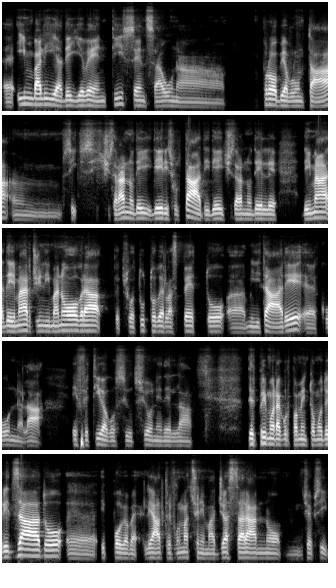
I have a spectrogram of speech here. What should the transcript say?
ehm, in balia degli eventi, senza una propria volontà. Uhm, sì, sì, ci saranno dei dei risultati, dei ci saranno delle dei ma dei margini di manovra, soprattutto per l'aspetto, uhm, militare, ehm, con la effettiva costituzione della del primo raggruppamento motorizzato, ehm, e poi vabbè le altre formazioni, ma già saranno mhmm, cioè sì,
